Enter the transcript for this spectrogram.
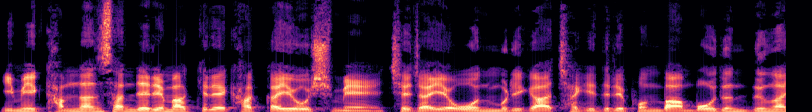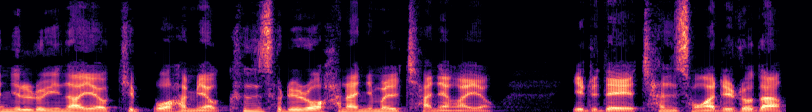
이미 감난산 내리막길에 가까이 오심에 제자의 온 무리가 자기들이 본 바 모든 능한 일로 인하여 기뻐하며 큰 소리로 하나님을 찬양하여 이르되 찬송하리로다.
